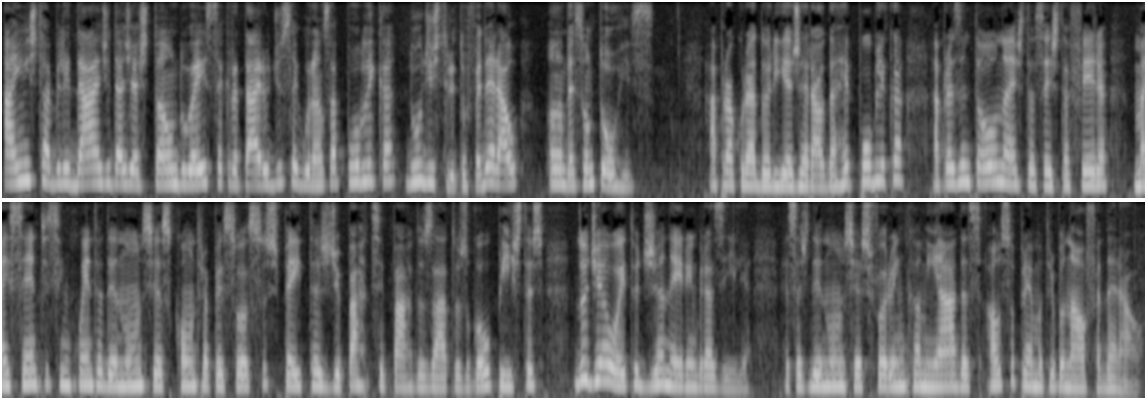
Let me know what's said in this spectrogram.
a instabilidade da gestão do ex-secretário de Segurança Pública do Distrito Federal, Anderson Torres. A Procuradoria-Geral da República apresentou nesta sexta-feira mais 150 denúncias contra pessoas suspeitas de participar dos atos golpistas do dia 8 de janeiro em Brasília. Essas denúncias foram encaminhadas ao Supremo Tribunal Federal.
